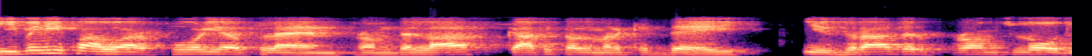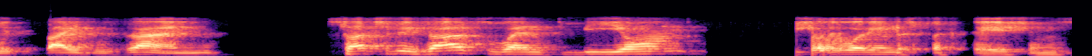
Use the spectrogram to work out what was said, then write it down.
Even if our four-year plan from the last Capital Markets Day is rather front-loaded by design, such results went beyond our expectations,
